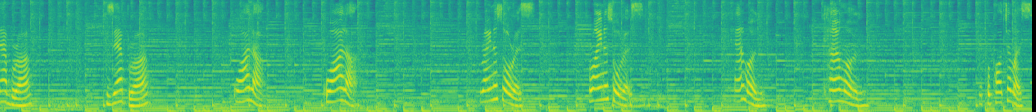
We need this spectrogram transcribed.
Zebra. Zebra. Koala. Koala. Rhinoceros. Rhinoceros. Camel. Camel. Hippopotamus.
